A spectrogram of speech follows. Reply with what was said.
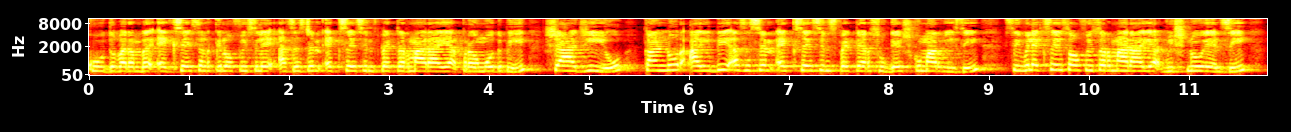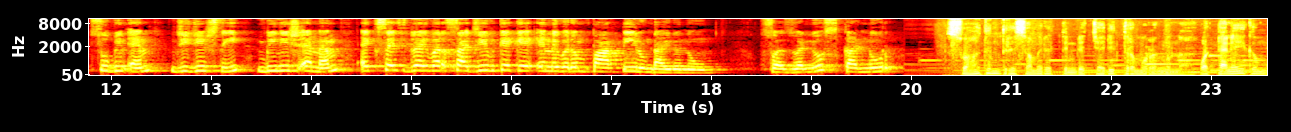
കൂത്തുപറമ്പ് എക്സൈസ് സർക്കിൾ ഓഫീസിലെ അസിസ്റ്റന്റ് എക്സൈസ് ഇൻസ്പെക്ടർമാരായ Pramod P Shaji U Kannur I B assistant excise inspector Sukesh Kumar V C civil excise ഓഫീസർമാരായ Vishnu N C Subin M Jijeesh C Bineesh M M excise driver Sajeev K K എന്നിവരും പാർട്ടിയിലുണ്ടായിരുന്നു. ന്യൂസ് കണ്ണൂർ. സ്വാതന്ത്ര്യ സമരത്തിന്റെ ചരിത്രമുറങ്ങുന്ന ഒട്ടനേകം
